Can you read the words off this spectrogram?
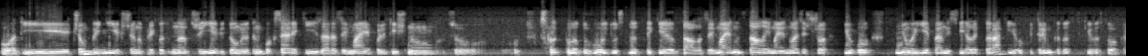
От і чому би ні, якщо, наприклад, у нас вже є відомий один боксер, який зараз займає політичну цю складову і досить таки вдало займає. Ну вдало я маю на увазі, що його в нього є певний свій електорат, і його підтримка досить таки висока.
